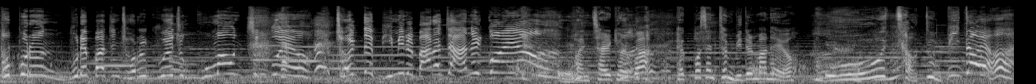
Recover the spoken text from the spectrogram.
퍼플은 물에 빠진 저를 구해준 고마운 친구예요. 절대 비밀을 말하지 않을 거예요. 관찰 결과 100% 믿을만해요. 오, 저도 믿어요.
